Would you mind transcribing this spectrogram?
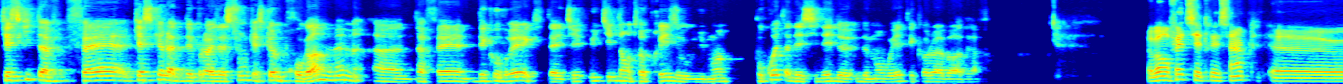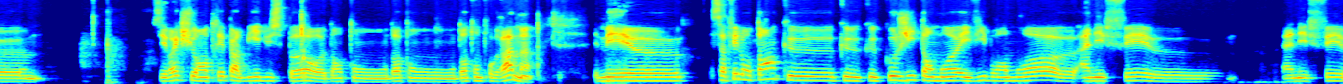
qu'est-ce qui t'a fait, qu'est-ce que la dépolarisation, qu'est-ce que le programme même t'a fait découvrir et qui t'a été utile dans l'entreprise ou du moins pourquoi tu as décidé de, m'envoyer tes collaborateurs? Ah ben, En fait, c'est très simple. Euh, c'est vrai que je suis rentré par le biais du sport dans ton, dans ton, dans ton programme, mais euh, ça fait longtemps que, que, cogite en moi et vibre en moi euh, un effet, un effet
